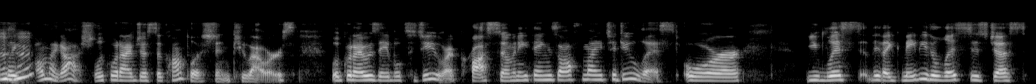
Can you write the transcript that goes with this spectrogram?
Mm-hmm. Like, oh my gosh, look what I've just accomplished in two hours. Look what I was able to do. I've crossed so many things off my to do list. Or you list, like, maybe the list is just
